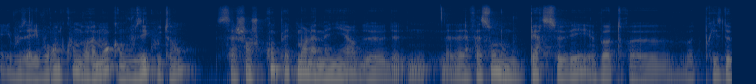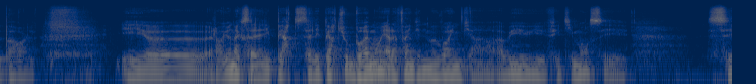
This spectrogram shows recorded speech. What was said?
Et vous allez vous rendre compte vraiment qu'en vous écoutant, ça change complètement la manière de, de- la façon dont vous percevez votre, votre prise de parole. Et euh, alors, il y en a que ça les, per- ça les perturbe vraiment, et à la fin, ils viennent me voir, ils me disent Ah oui, oui, effectivement, c'est. Ça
